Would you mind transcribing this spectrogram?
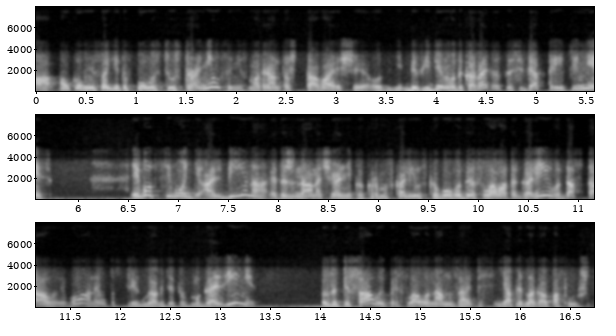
А полковник Сагитов полностью устранился, несмотря на то, что товарищи без единого доказательства сидят третий месяц. И вот сегодня Альбина, это жена начальника Кармаскалинского ОВД Салавата Галеева, достала его, она его подстригла где-то в магазине, записала и прислала нам запись. Я предлагаю послушать.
